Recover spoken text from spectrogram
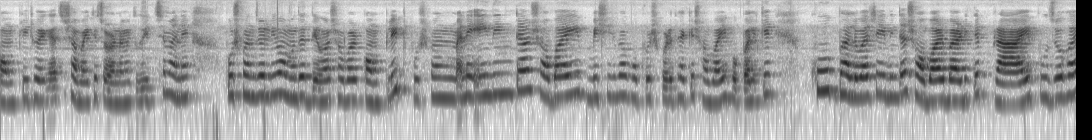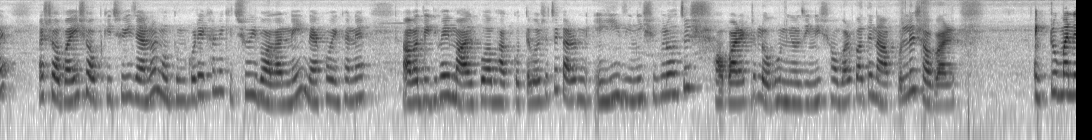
কমপ্লিট হয়ে গেছে। সবাইকে চরণামিত দিচ্ছে মানে পুষ্পাঞ্জলিও আমাদের দেওয়া সবার কমপ্লিট পুষ্পান মানে এই দিনটা সবাই বেশিরভাগ উপোস করে থাকে, সবাই গোপালকে খুব ভালোবাসে। এই দিনটা সবার বাড়িতে প্রায় পুজো হয় আর সবাই সব কিছুই জানো। নতুন করে এখানে কিছুই বলার নেই। দেখো এখানে আবার দিদিভাই মালপোয়া ভাগ করতে বসেছে, কারণ এই জিনিসগুলো হচ্ছে সবার একটা লোভনীয় জিনিস। সবার পাতে না পড়লে সবার একটু মানে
